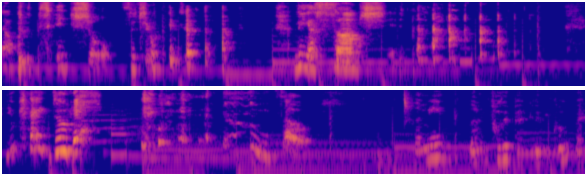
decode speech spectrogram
a potential situation. the assumption. You can't do that. so let me let me pull it back. Let me pull it back.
